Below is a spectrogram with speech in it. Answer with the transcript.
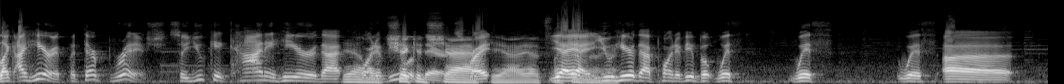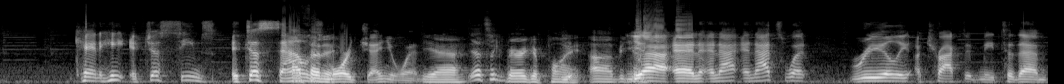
Like I hear it, but they're British, so you can kind of hear that yeah, point like of view Chicken of theirs, Shack. right? Yeah, yeah. it's yeah, like yeah. You hear that point of view, but with with with uh, Canned Heat, it just seems it just sounds Authentic. more genuine. Yeah, that's a very good point. Uh, because Yeah, and and that and that's what really attracted me to them.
